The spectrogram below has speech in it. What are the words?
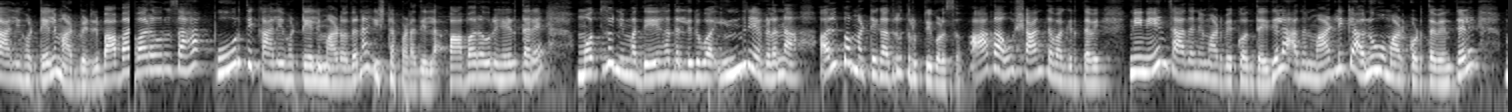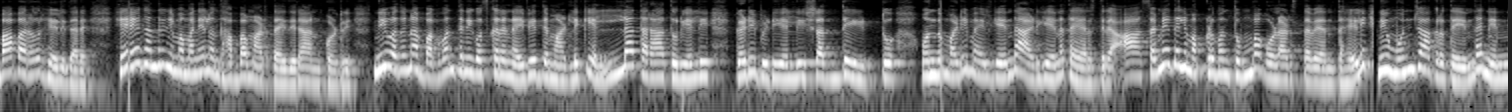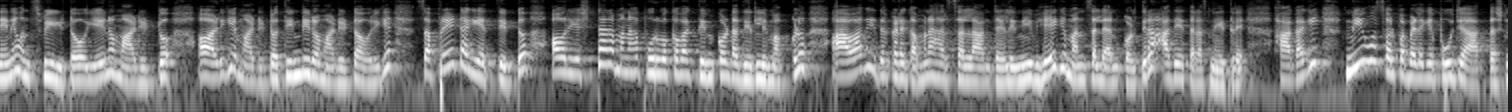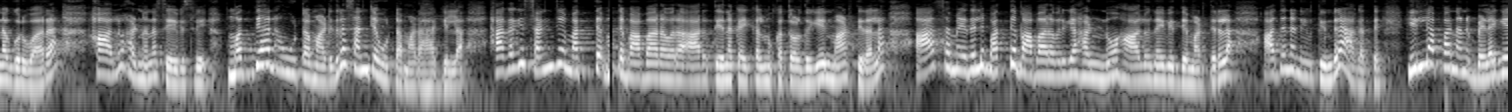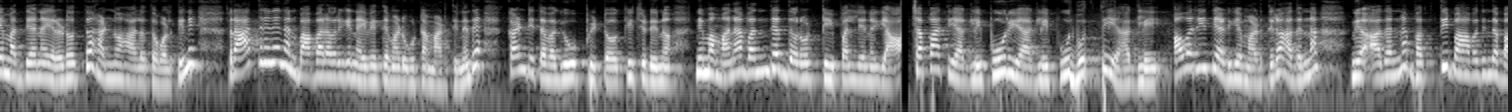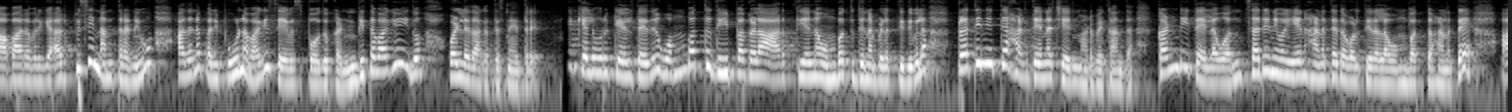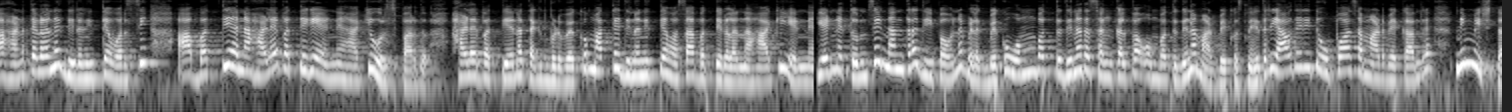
ಖಾಲಿ ಹೊಟ್ಟೆಯಲ್ಲಿ ಮಾಡಬೇಡ್ರಿ. ಬಾಬಾರವರು ಸಹ ಪೂರ್ತಿ ಖಾಲಿ ಹೊಟ್ಟೆಯಲ್ಲಿ ಮಾಡೋದನ್ನು ಇಷ್ಟಪಡೋದಿಲ್ಲ. ಬಾಬಾರವರು ಹೇಳ್ತಾರೆ, ಮೊದಲು ನಿಮ್ಮ ದೇಹದಲ್ಲಿರುವ ಇಂದ್ರಿಯಗಳನ್ನು ಅಲ್ಪ ಮಟ್ಟಿಗಾದರೂ ತೃಪ್ತಿಗೊಳಿಸು. ಆಗ ಅವು ಶಾಂತವಾಗಿರ್ತವೆ. ನೀನೇನು ಸಾಧನೆ ಮಾಡಬೇಕು ಅಂತ ಇದೆಯಲ್ಲ ಅದನ್ನು ಮಾಡಲಿಕ್ಕೆ ಅನುವು ಮಾಡಿಕೊಡ್ತವೆ ಅಂತೇಳಿ ಬಾಬಾರವರು ಹೇಳಿದ್ದಾರೆ. ಹೇಗಂದರೆ ನಿಮ್ಮ ಮನೇಲಿ ಒಂದು ಹಬ್ಬ ಮಾಡ್ತಾ ಇದ್ದೀರಾ ಅಂದ್ಕೊಳ್ರಿ ನೀವು ಅದನ್ನು ಭಗವಂತನಿಗೋಸ್ಕರ ನೈವೇದ್ಯ ಮಾಡಲಿಕ್ಕೆ ಎಲ್ಲ ತರಾತುರಿಯಲ್ಲಿ, ಗಡಿಬಿಡಿಯಲ್ಲಿ ಶ್ರದ್ಧೆ ಇಟ್ಟು ಒಂದು ಮಡಿ ಮೈಲ್ಗೆಯಿಂದ ಅಡುಗೆಯನ್ನು ತಯಾರಿಸ್ತೀರಾ? ಆ ಸಮಯದಲ್ಲಿ ಮಕ್ಕಳು ಬಂದು ತುಂಬ ಗೋಳಾಡಿಸ್ತವೆ ಅಂತ ಹೇಳಿ ನೀವು ಮುಂಜಾಗ್ರತೆಯಿಂದ ನಿನ್ನೆನೆ ಒಂದು ಸ್ವೀಟೋ, ಏನೋ ಮಾಡಿಟ್ಟು ಅಡುಗೆ ಮಾಡಿಟ್ಟು, ತಿಂಡಿನೋ ಮಾಡಿಟ್ಟು ಅವರಿಗೆ ಸಪ್ರೇಟಾಗಿ ಎತ್ತಿಟ್ಟು ಅವ್ರು ಎಷ್ಟರ ಮನಃಪೂರ್ವಕವಾಗಿ ತಿನ್ಕೊಂಡು ಅದಿರಲಿ ಮಕ್ಕಳು, ಆವಾಗ ಇದ್ರ ಕಡೆ ಗಮನ ಹರಿಸಲ್ಲ ಅಂತ ಹೇಳಿ ನೀವು ಹೇಗೆ ಮನಸ್ಸಲ್ಲಿ ಅಂದ್ಕೊಳ್ತೀರೋ ಅದೇ ಥರ ಸ್ನೇಹಿತರೆ. ಹಾಗಾಗಿ ನೀವು ಸ್ವಲ್ಪ ಬೆಳಗ್ಗೆ ಪೂಜೆ ಆದ ತಕ್ಷಣ ಗುರುವಾರ ಹಾಲು ಹಣ್ಣನ್ನು ಸೇವಿಸ್ರಿ. ಮಧ್ಯಾಹ್ನ ಊಟ ಮಾಡಿದರೆ ಸಂಜೆ ಊಟ ಮಾಡೋ ಹಾಗಿಲ್ಲ. ಹಾಗಾಗಿ ಸಂಜೆ ಮತ್ತೆ ಮತ್ತೆ ಬಾಬಾರವರ ಆರತಿಯನ್ನು ಕೈಕಲ್ ಮುಖ ತೊಳೆದು ಏನು ಮಾಡ್ತೀರಲ್ಲ, ಆ ಸಮಯದಲ್ಲಿ ಮತ್ತೆ ಬಾಬಾರವರಿಗೆ ಹಣ್ಣು, ಹಾಲು ನೈವೇದ್ಯ ಮಾಡ್ತೀರಲ್ಲ, ಅದನ್ನು ನೀವು ತಿಂದರೆ ಆಗತ್ತೆ. ಇಲ್ಲಪ್ಪ ನಾನು ಬೆಳಗ್ಗೆ, ಮಧ್ಯಾಹ್ನ ಎರಡು ಹೊತ್ತು ಹಣ್ಣು ಹಾಲು ತೊಗೊಳ್ತೀನಿ. ರಾತ್ರಿನೇ ನಾನು ಬಾಬಾರವರಿಗೆ ನೈವೇದ್ಯ ಮಾಡಿ ಊಟ ಮಾಡ್ತೀನಿ. ಅಂದರೆ ಖಂಡಿತವಾಗಿ ಉಪ್ಪಿಟ್ಟು, ಕಿಚಡಿನೋ, ನಿಮ್ಮ ಮನ ಬಂದದ್ದು ರೊಟ್ಟಿ, ಪಲ್ಯನೋ ಯಾವ ಚಪಾತಿ ಆಗಲಿ, ಪೂರಿ ಆಗಲಿ, ಪೂ ಬುತ್ತಿ ಆಗಲಿ ಅವ ರೀತಿ ಅಡುಗೆ ಮಾಡ್ತೀರೋ ಅದನ್ನು ಅದನ್ನು ಭಕ್ತಿ ಭಾವದಿಂದ ಬಾಬಾರವರಿಗೆ ಅರ್ಪಿಸಿ ನಂತರ ನೀವು ಅದನ್ನು ಪರಿಪೂರ್ಣವಾಗಿ ಸೇವಿಸ್ಬೋದು. ಖಂಡಿತವಾಗಿಯೂ ಇದು ಒಳ್ಳೆಯದಾಗುತ್ತೆ ಸ್ನೇಹಿತರೆ. ಕೆಲವರು ಕೇಳ್ತಾ ಇದ್ರೆ ಒಂಬತ್ತು ದೀಪಗಳ ಆರತಿಯನ್ನು ಒಂಬತ್ತು ದಿನ ಬೆಳಗ್ತಿದ್ದೀವಲ್ಲ ಪ್ರತಿನಿತ್ಯ ಹಣತೆಯನ್ನು ಚೇಂಜ್ ಮಾಡಬೇಕಂತ. ಖಂಡಿತ ಇಲ್ಲ ಒಂದು ಸರಿ ನೀವು ಏನು ಹಣತೆ ತಗೊಳ್ತೀರಲ್ಲ, ಒಂಬತ್ತು ಹಣತೆ, ಆ ಹಣತೆಗಳನ್ನೇ ದಿನನಿತ್ಯ ಒರೆಸಿ, ಆ ಬತ್ತಿಯನ್ನು ಹಳೆ ಬತ್ತಿಗೆ ಎಣ್ಣೆ ಹಾಕಿ ಉರಿಸಬಾರ್ದು. ಹಳೆ ಬತ್ತಿಯನ್ನು ತೆಗೆದುಬಿಡಬೇಕು, ಮತ್ತೆ ದಿನನಿತ್ಯ ಹೊಸ ಬತ್ತಿಗಳನ್ನು ಹಾಕಿ ಎಣ್ಣೆ ಎಣ್ಣೆ ತುಂಬಿಸಿ ನಂತರ ದೀಪವನ್ನು ಬೆಳಗಬೇಕು. ಒಂಬತ್ತು ದಿನದ ಸಂಕಲ್ಪ ಒಂಬತ್ತು ದಿನ ಮಾಡಬೇಕು ಸ್ನೇಹಿತರೆ. ಯಾವುದೇ ರೀತಿ ಉಪವಾಸ ಮಾಡಬೇಕಂದ್ರೆ ನಿಮ್ಮ ಇಷ್ಟ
